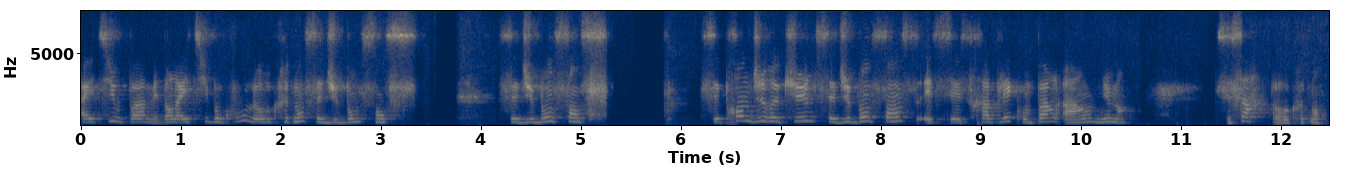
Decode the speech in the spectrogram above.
IT ou pas, mais dans l'IT beaucoup, le recrutement, c'est du bon sens. C'est du bon sens. C'est prendre du recul, c'est du bon sens et c'est se rappeler qu'on parle à un humain. C'est ça, le recrutement.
